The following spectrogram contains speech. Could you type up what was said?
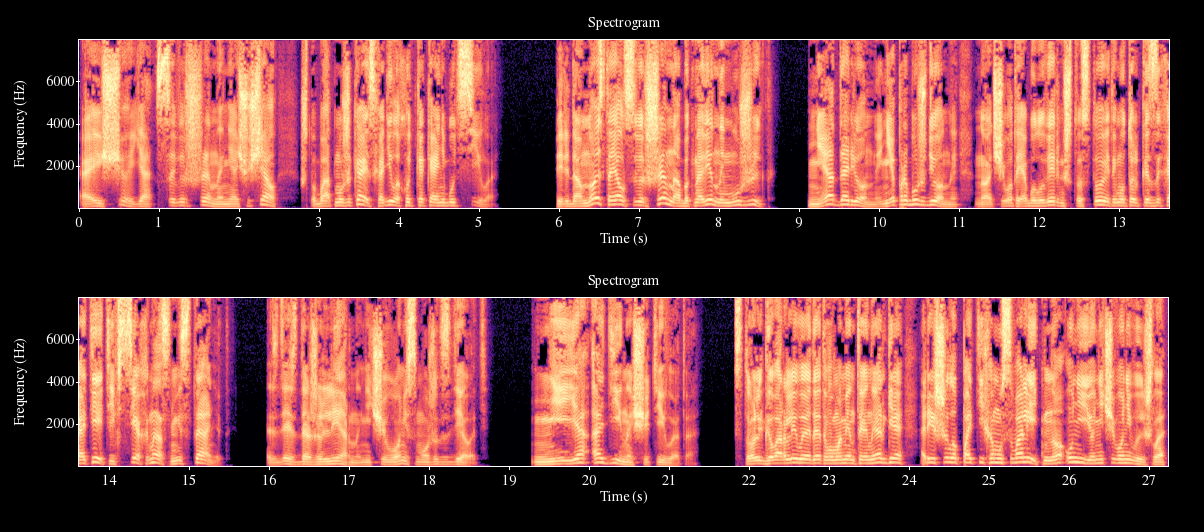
А еще я совершенно не ощущал, чтобы от мужика исходила хоть какая-нибудь сила. Передо мной стоял совершенно обыкновенный мужик. Не одаренный, не пробужденный, но от чего то я был уверен, что стоит ему только захотеть, и всех нас не станет. Здесь даже Лерна ничего не сможет сделать. Не я один ощутил это. Столь говорливая до этого момента энергия решила по-тихому свалить, но у нее ничего не вышло,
